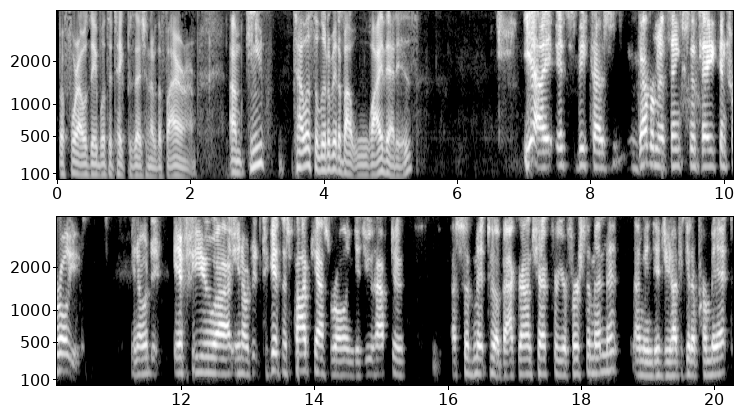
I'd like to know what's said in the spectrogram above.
before I was able to take possession of the firearm. Um, can you tell us a little bit about why that is? Yeah, it's because government thinks that they control you. You know, if you, uh, you know, to, get this podcast rolling, did you have to uh, submit to a background check for your First Amendment? I mean, did you have to get a permit?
